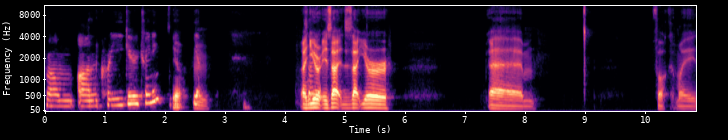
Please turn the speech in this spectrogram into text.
from on Krieger training. Yeah, yeah. Mm. And so, you're is that is that your um fuck my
